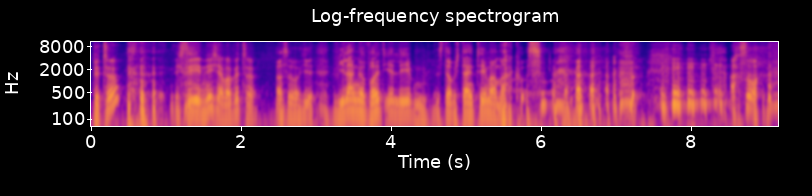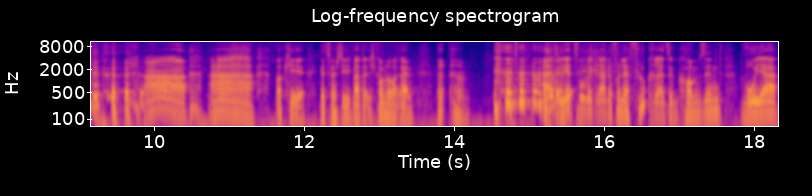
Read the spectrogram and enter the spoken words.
Bitte? Ich sehe ihn nicht, aber bitte. Achso, hier. Wie lange wollt ihr leben? Ist, glaube ich, dein Thema, Markus. Ach so. ah, ah, okay. Jetzt verstehe ich. Warte, ich komme nochmal rein. Also jetzt, wo wir gerade von der Flugreise gekommen sind, wo ja,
